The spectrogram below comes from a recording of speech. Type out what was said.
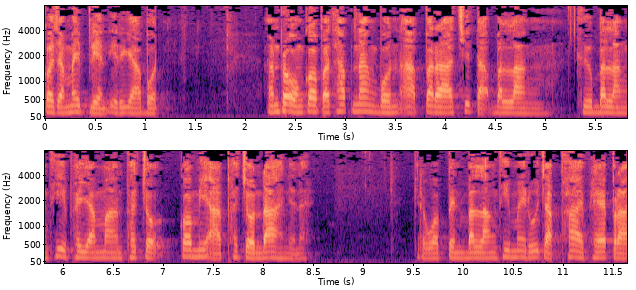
ก็จะไม่เปลี่ยนอิริยาบถอันพระองค์ก็ประทับนั่งบนอัปราชิตะบัลลังคือบัลลังที่พยามารพระโจก็มีอาจพระจนได้เนี่ยนะ เรียกว่าเป็นบัลลังก์ที่ไม่รู้จักพ่ายแพ้ปรา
